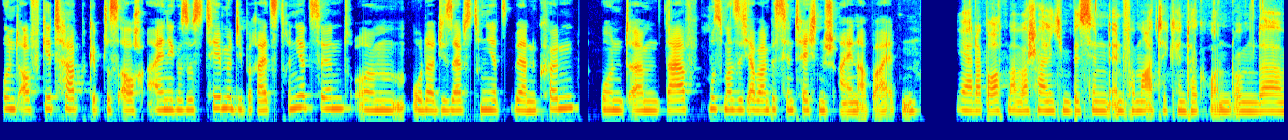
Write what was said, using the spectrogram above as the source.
Und auf GitHub gibt es auch einige Systeme, die bereits trainiert sind ähm, oder die selbst trainiert werden können. Und ähm, da muss man sich aber ein bisschen technisch einarbeiten. Ja, da braucht man wahrscheinlich ein bisschen Informatik-Hintergrund, um da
